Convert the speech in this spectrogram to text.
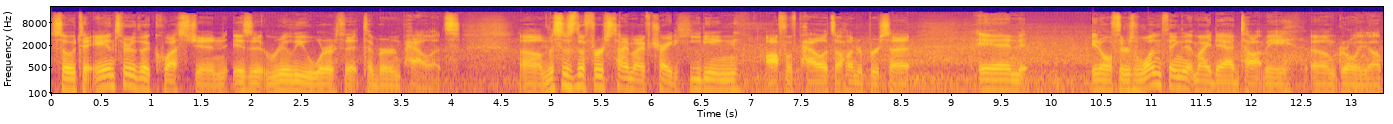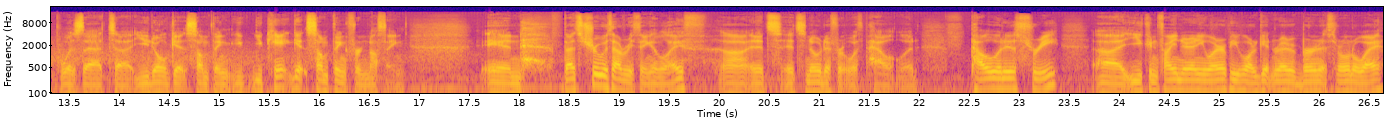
So to answer the question, is it really worth it to burn pallets? Um, this is the first time I've tried heating off of pallets 100%. And you know, if there's one thing that my dad taught me um, growing up was that uh, you don't get something, you, you can't get something for nothing. And that's true with everything in life. Uh, and it's, it's no different with pallet wood. Pallet wood is free. Uh, you can find it anywhere. People are getting ready to burn it, thrown away.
